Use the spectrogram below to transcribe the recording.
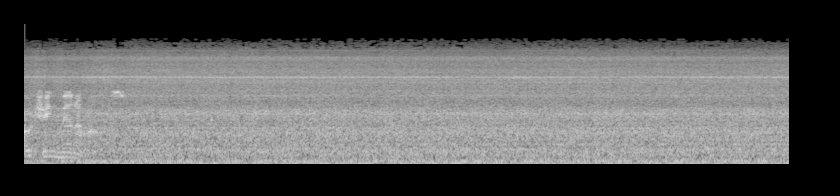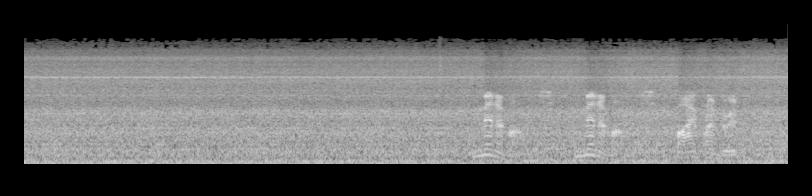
Reaching minimums. Minimums. Minimums. 500.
